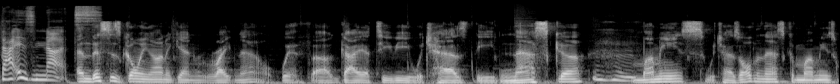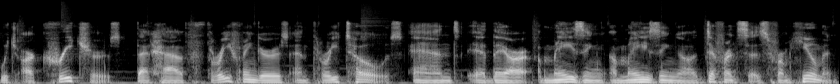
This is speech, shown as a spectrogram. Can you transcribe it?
That is nuts. and this is going on again right now with uh, Gaia TV, which has the Nazca mummies, which has all the Nazca mummies, which are creatures that have three fingers and three toes, and uh, they are amazing, amazing uh, differences from human.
